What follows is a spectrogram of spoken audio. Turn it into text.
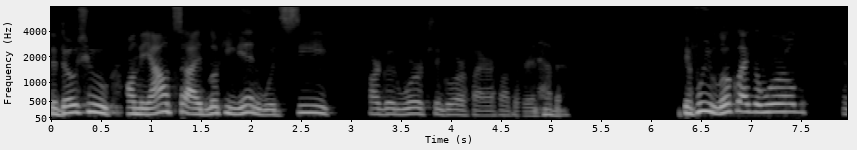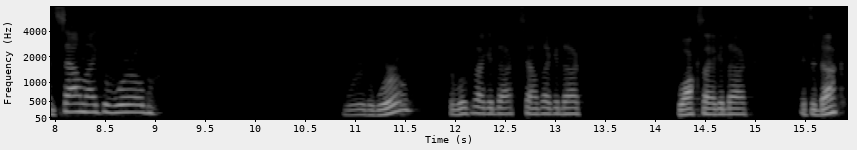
That those who on the outside looking in would see our good works and glorify our Father in heaven. If we look like the world and sound like the world, we're the world that looks like a duck, sounds like a duck, walks like a duck. It's a duck.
